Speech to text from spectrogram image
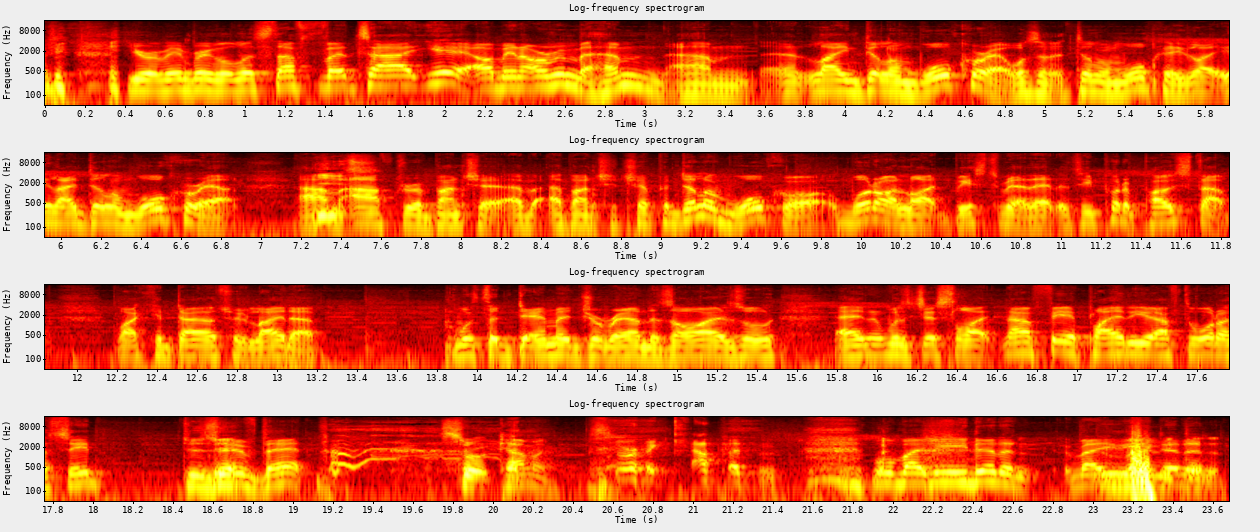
you're remembering all this stuff. But uh, yeah, I mean, I remember him um, laying Dylan Walker out, wasn't it? Dylan Walker. He laid, he laid Dylan Walker out um, Yes. after a bunch of a, a bunch of chip. And Dylan Walker, what I liked best about that is he put a post up like a day or two later with the damage around his eyes, all, and it was just like, no, fair play to you after what I said. Deserved that. Saw it coming. Saw it coming. Well, maybe he didn't. Maybe, he didn't. didn't.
